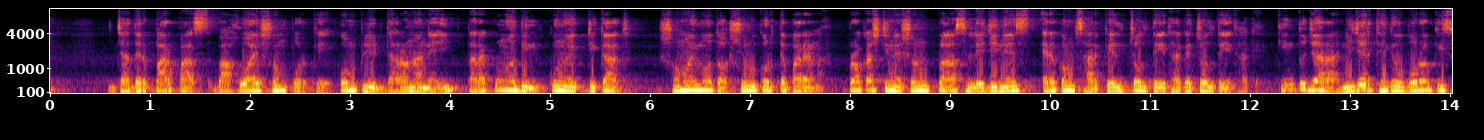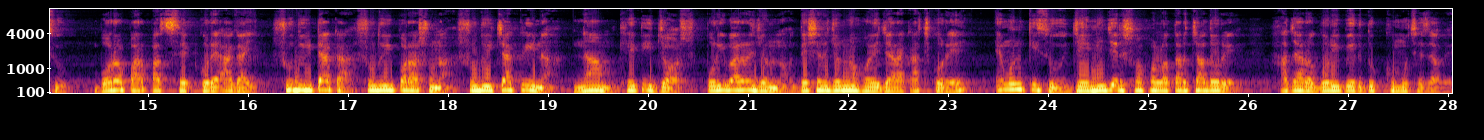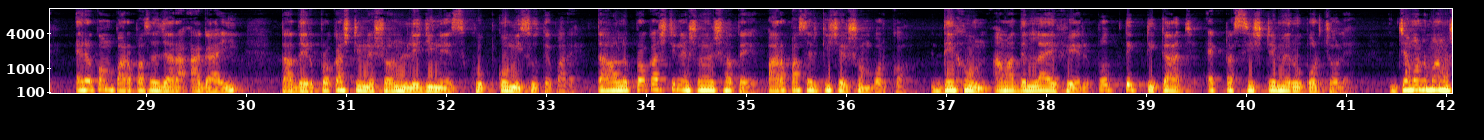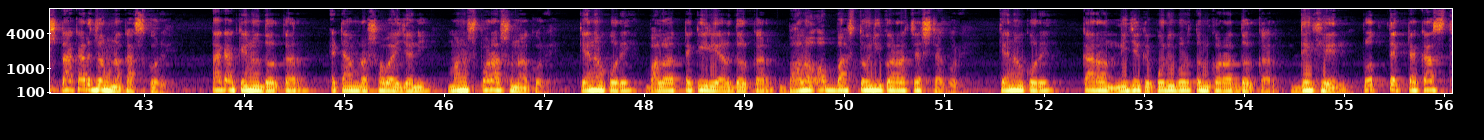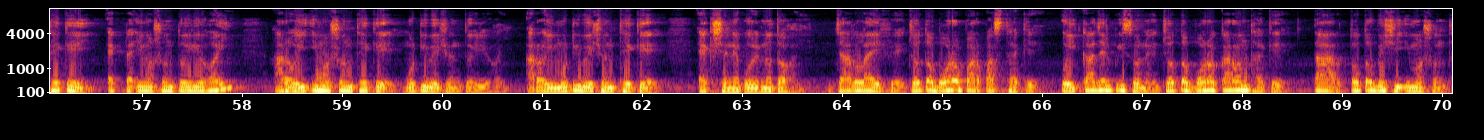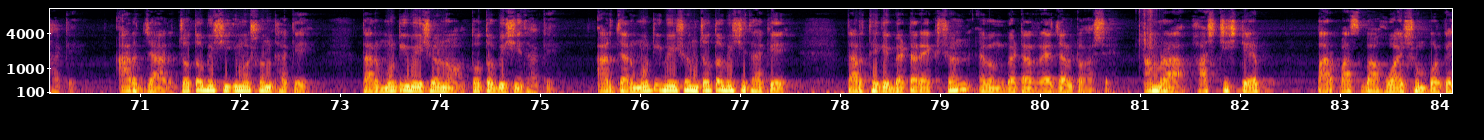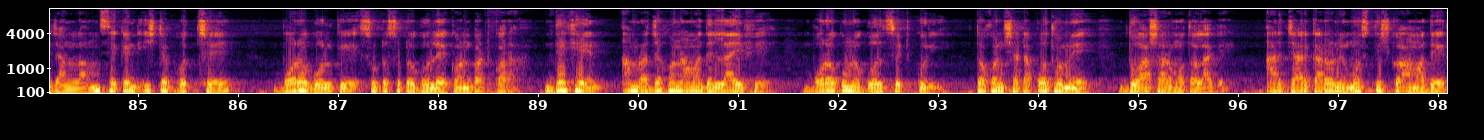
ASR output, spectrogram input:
যাদের পারপাস বা হোয়াই সম্পর্কে কমপ্লিট ধারণা নেই, তারা কোনোদিন কোনো একটি কাজ সময় মতো শুরু করতে পারে না। প্রকাস্টিনেশন প্লাস লেজিনেস এরকম সার্কেল চলতেই থাকে চলতেই থাকে। কিন্তু যারা নিজের থেকেও বড় কিছু বড় পারপাস সেট করে আগাই। শুধুই টাকা, শুধুই পড়াশোনা, শুধুই চাকরি না, নাম, খ্যাতি, যশ, পরিবারের জন্য, দেশের জন্য হয়ে যারা কাজ করে, এমন কিছু যে নিজের সফলতার চাদরে হাজারো গরিবের দুঃখ মুছে যাবে। এরকম পারপাসে যারা আগায় তাদের প্রকাস্টিনেশন লেজিনেস খুব কম ইস্যুতে পারে। তাহলে প্রকাস্টিনেশনের সাথে পারপাসের কিসের সম্পর্ক? দেখুন, আমাদের লাইফের প্রত্যেকটি কাজ একটা সিস্টেমের উপর চলে। যেমন মানুষ টাকার জন্য কাজ করে টাকা কেন দরকার? এটা আমরা সবাই জানি। মানুষ পড়াশোনা করে। কেন করে? ভালো একটা কেরিয়ার দরকার। ভালো অভ্যাস তৈরি করার চেষ্টা করে। কেন করে? কারণ নিজেকে পরিবর্তন করার দরকার। দেখেন, প্রত্যেকটা কাজ থেকেই একটা ইমোশন তৈরি হয়, আর ওই ইমোশন থেকে মোটিভেশন তৈরি হয়, আর ওই মোটিভেশন থেকে অ্যাকশনে পরিণত হয়। যার লাইফে যত বড় পারপাস থাকে, ওই কাজের পিছনে যত বড় কারণ থাকে, তার তত বেশি ইমোশন থাকে। আর যার যত বেশি ইমোশন থাকে তার মোটিভেশনও তত বেশি থাকে। আর যার মোটিভেশন যত বেশি থাকে, তার থেকে বেটার অ্যাকশন এবং বেটার রেজাল্টও আসে। আমরা ফার্স্ট স্টেপ পারপাস বা হোয়াই সম্পর্কে জানলাম। সেকেন্ড স্টেপ হচ্ছে বড় গোলকে ছোট ছোট গোলে কনভার্ট করা। দেখেন, আমরা যখন আমাদের লাইফে বড় কোনো গোল সেট করি, তখন সেটা প্রথমে দোয়াশার মতো লাগে। আর যার কারণে মস্তিষ্ক আমাদের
